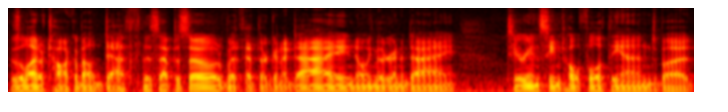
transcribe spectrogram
There's a lot of talk about death this episode, but that they're going to die, knowing they're going to die. Tyrion seemed hopeful at the end, but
